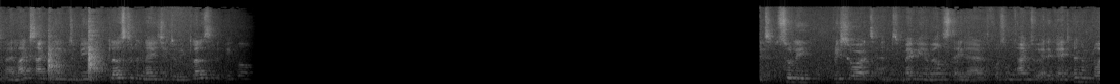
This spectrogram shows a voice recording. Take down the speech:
and I like cycling to be close to the nature, to be close to the people. It's Suli Resort, and maybe I will stay there for some time to educate unemployed.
